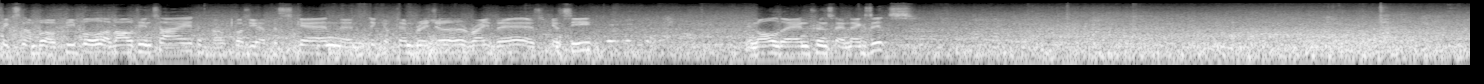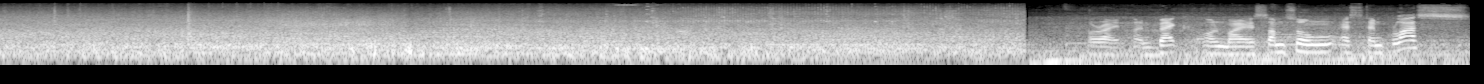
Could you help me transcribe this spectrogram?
fixed number of people allowed inside. Of course, you have to scan and take your temperature right there, as you can see, in all the entrance and exits. I'm back on my Samsung S10 Plus.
